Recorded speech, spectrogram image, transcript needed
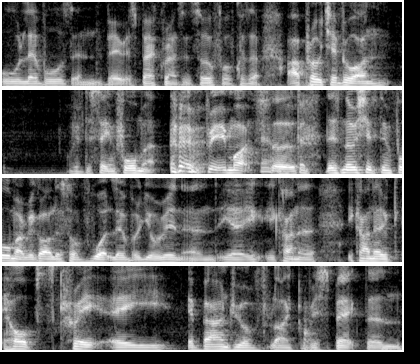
all levels and various backgrounds and so forth. Because I, I approach everyone with the same format, pretty much. Yeah, so there's no shift in format regardless of what level you're in, and yeah, it kind of it kind of helps create a a boundary of like respect and.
